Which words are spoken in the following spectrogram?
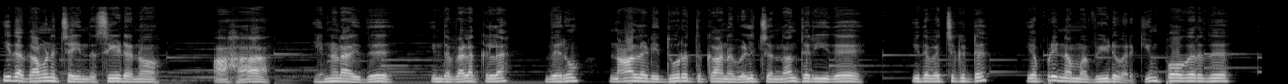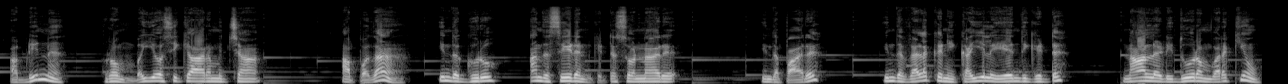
இத கவனிச்ச இந்த சீடனோ ஆஹா என்னடா இது? இந்த விளக்குல வெறும் நாலடி தூரத்துக்கான வெளிச்சம் தான் தெரியுதே. இதை வச்சுக்கிட்டு எப்படி நம்ம வீடு வரைக்கும் போகிறது? அப்படின்னு ரொம்ப யோசிக்க ஆரம்பிச்சான். அப்போதான் இந்த குரு அந்த சீடன் கிட்ட சொன்னாரு. இந்த பாரு இந்த விளக்க நீ கையில ஏந்திக்கிட்டு நாலடி தூரம் வரைக்கும்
